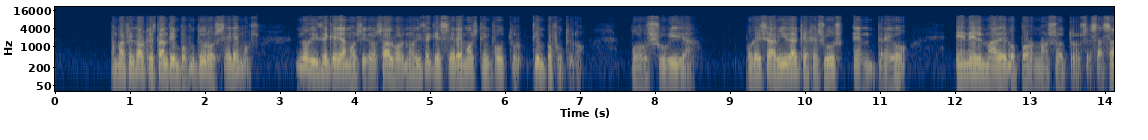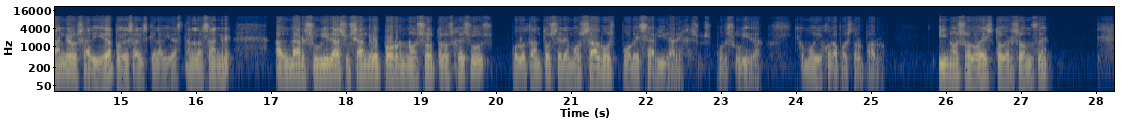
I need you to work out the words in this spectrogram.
Además, fijaos que está en tiempo futuro, seremos. No dice que hayamos sido salvos, no, dice que seremos tiempo futuro, tiempo futuro, por su vida, por esa vida que Jesús entregó en el madero por nosotros. Esa sangre o esa vida, porque sabéis que la vida está en la sangre, al dar su vida, su sangre por nosotros Jesús, por lo tanto seremos salvos por esa vida de Jesús, por su vida, como dijo el apóstol Pablo. Y no solo esto, verso 11,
